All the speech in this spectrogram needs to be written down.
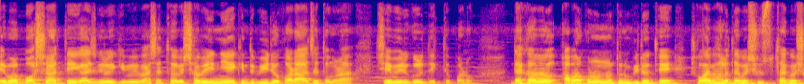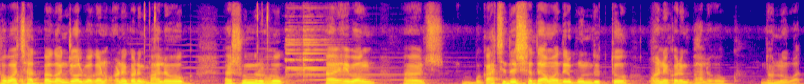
এরপর বর্ষার থেকে গাছগুলো কীভাবে বাঁচাতে হবে, সবই নিয়ে কিন্তু ভিডিও করা আছে, তোমরা সেই ভিডিওগুলো দেখতে পারো। দেখা হবে আবার কোনো নতুন ভিডিওতে সবাই ভালো থাকবে, সুস্থ থাকবে, সবার ছাদ বাগান, জল বাগান অনেক অনেক ভালো হোক সুন্দর হোক এবং গাছেদের সাথে আমাদের বন্ধুত্ব অনেক অনেক ভালো হোক। ধন্যবাদ।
